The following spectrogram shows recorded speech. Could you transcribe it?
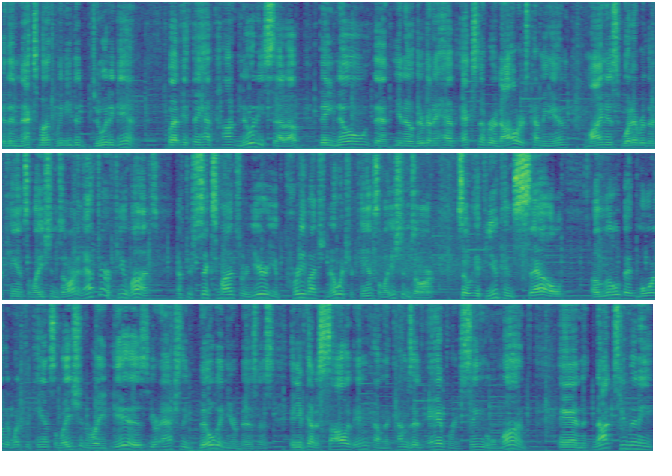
and then next month we need to do it again. But if they have continuity set up they know that you know they're going to have X number of dollars coming in minus whatever their cancellations are. And after a few months after six months or a year you pretty much know what your cancellations are. So if you can sell a little bit more than what the cancellation rate is you're actually building your business and you've got a solid income that comes in every single month. And not too many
